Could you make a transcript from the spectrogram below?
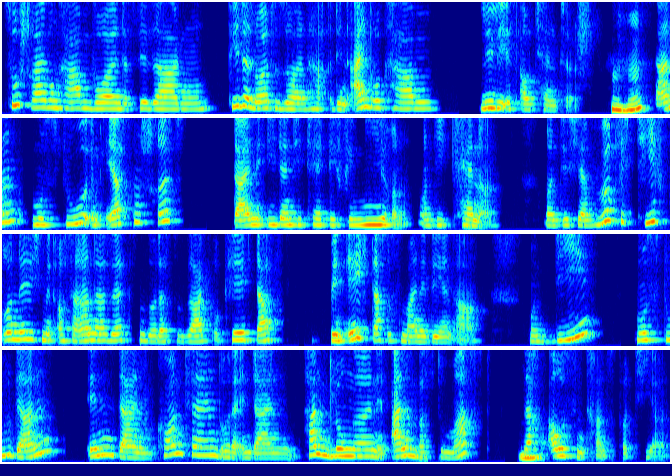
Zuschreibung haben wollen, dass wir sagen, viele Leute sollen den Eindruck haben, Lilly ist authentisch. Mhm. Dann musst du im ersten Schritt deine Identität definieren und die kennen und dich ja wirklich tiefgründig mit auseinandersetzen, sodass du sagst, okay, das bin ich, das ist meine DNA. Und die musst du dann in deinem Content oder in deinen Handlungen, in allem, was du machst, mhm. nach außen transportieren.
